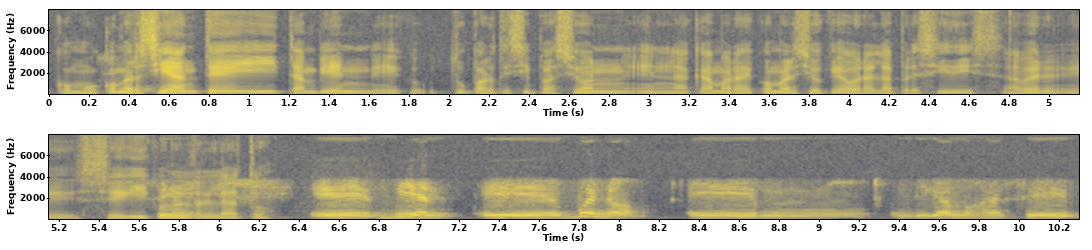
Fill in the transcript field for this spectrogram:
como comerciante y también tu participación en la Cámara de Comercio que ahora la presidís. A ver, seguí con el relato. bien, bueno, em, digamos, hace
